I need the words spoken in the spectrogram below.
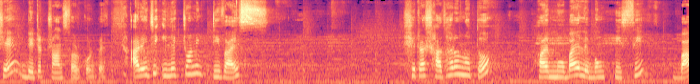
সে ডেটা ট্রান্সফার করবে। আর এই যে ইলেকট্রনিক ডিভাইস সেটা সাধারণত হয় মোবাইল এবং পিসি বা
